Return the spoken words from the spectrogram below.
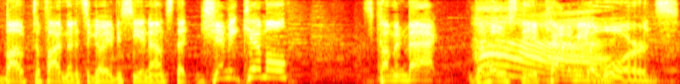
About uh, five minutes ago, ABC announced that Jimmy Kimmel is coming back to host the Academy Awards.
